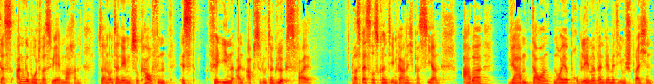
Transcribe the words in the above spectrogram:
das Angebot, was wir ihm machen, sein Unternehmen zu kaufen, ist für ihn ein absoluter Glücksfall. Was Besseres könnte ihm gar nicht passieren. Aber wir haben dauernd neue Probleme, wenn wir mit ihm sprechen.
